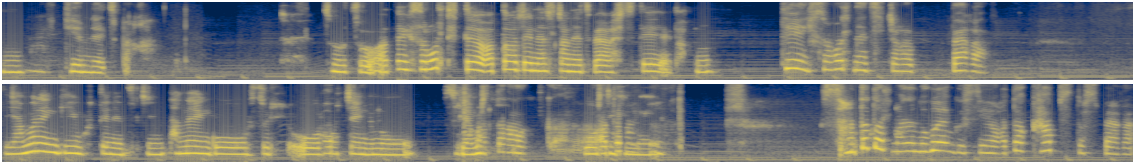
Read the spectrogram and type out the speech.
Аа. Тийм найз байгаа. Зүг зүг. Одоо их сургууль гэтээ одоо л найзлж байгаа найз байгаа шүү дээ. Яг татна. Тий, их сургуульд найзлж байгаа байгаа. Ямар ангийн хүүхдээ найзлж байна? Танай анги үү эсвэл өөр хуучин анги нү? Эсвэл ямар Одоо өөр тийм юм уу? Сантад бол манай нөгөө анги өсөн. Одоо капс тус байгаа.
